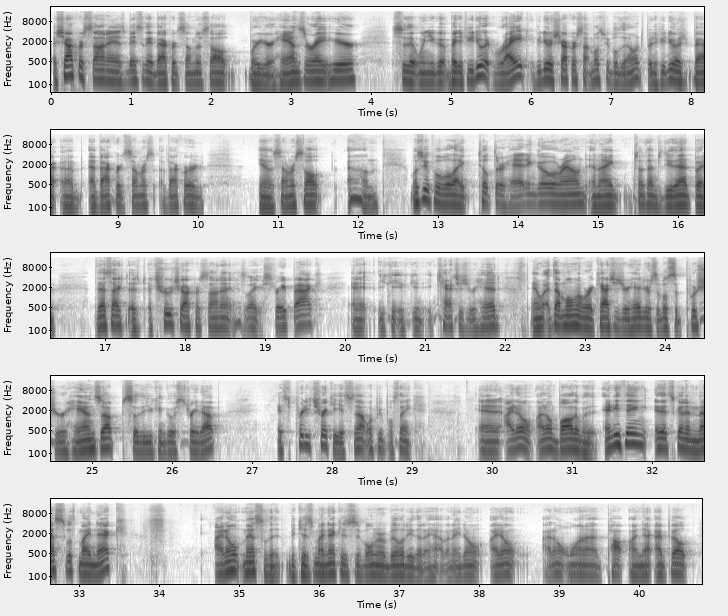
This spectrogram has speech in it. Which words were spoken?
A chakrasana is basically a backward somersault where your hands are right here, so that when you go, but if you do it right, if you do a chakra chakrasana, most people don't, but if you do a, back, a, a backward somersault, a backward, you know, somersault, um, most people will like tilt their head and go around, and I sometimes do that, but that's actually a, a true chakrasana is like straight back and it you can, you can it catches your head and at that moment where it catches your head you're supposed to push your hands up so that you can go straight up. It's pretty tricky. It's not what people think. And i don't i don't bother with it. Anything that's going to mess with my neck i don't mess with it because my neck is a vulnerability that i have and i don't i don't i don't want to pop my neck i felt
